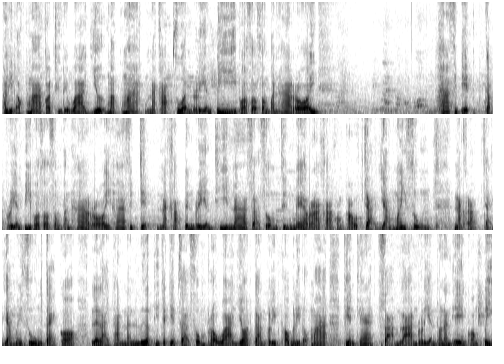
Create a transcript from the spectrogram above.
ผลิตออกมาก็ถือได้ว่าเยอะมากๆนะครับ ส่วนเหรียญปีพศ 51 กับเหรียญปีพศ 2557 นะครับ เป็นเหรียญที่น่าสะสมถึงแม้ราคาของเขาจะยังไม่สูงนะครับ จะยังไม่สูงแต่ก็หลาย ๆ ท่านนั้นเลือกที่จะเก็บสะสม เพราะว่ายอดการผลิตเขาผลิตออกมา เพียงแค่ 3 ล้านเหรียญเท่านั้นเองของปี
